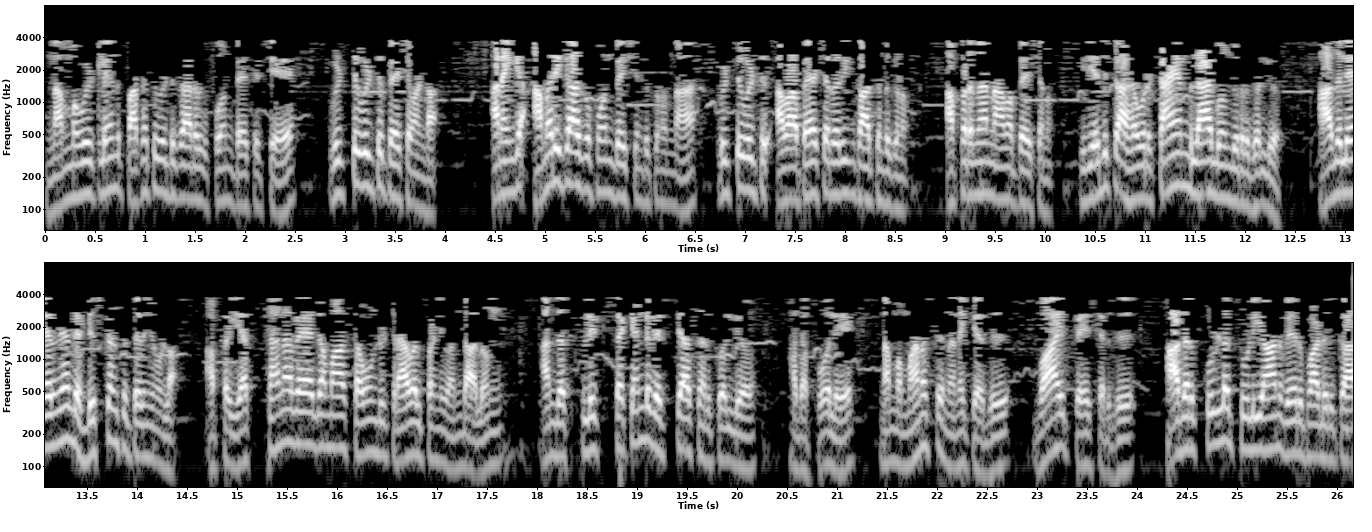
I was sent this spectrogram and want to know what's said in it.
நம்ம வீட்டுல இருந்து பக்கத்து வீட்டுக்காரருக்கு போன் பேசிச்சு விட்டு விட்டு பேச வேண்டாம். ஆனா இங்க அமெரிக்காவுக்கு போன் பேசிட்டு இருக்கணும்னா விட்டு விட்டு அவ பேசுற வரைக்கும் காத்துட்டு இருக்கணும் அப்புறம் தான் நாம பேசணும். இது எதுக்காக? ஒரு டைம் லேக் வந்துடுறது இல்லையோ அதுல இருந்து அந்த டிஸ்டன்ஸ் தெரிஞ்சுடலாம் அப்ப எத்தனை வேகமா சவுண்ட் டிராவல் பண்ணி வந்தாலும் அந்த ஸ்பிளிட் செகண்ட் வித்தியாசம் இருக்கும் இல்லையோ அத போல நம்ம மனசு நினைக்கிறது வாய் பேசுறது அதற்குள்ள துளியான வேறுபாடு இருக்கா?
